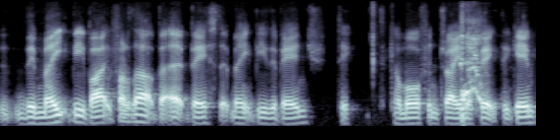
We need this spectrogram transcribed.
they might be back for that, but at best, it might be the bench to, to come off and try and affect the game.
